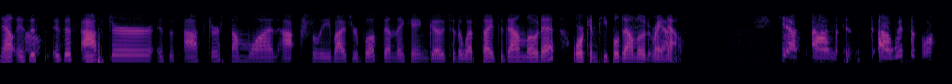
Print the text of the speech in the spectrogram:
Now, is this is this after is this after someone actually buys your book? Then they can go to the website to download it, or can people download it right yes. now? Yes, um, uh, with the book,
